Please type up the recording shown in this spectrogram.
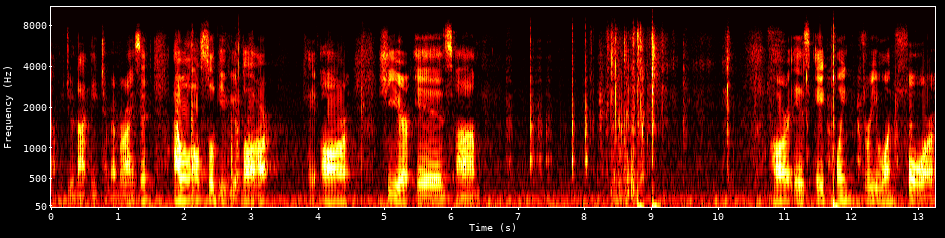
Um, you do not need to memorize it. I will also give you R. Okay, R here is um, R is 8.314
